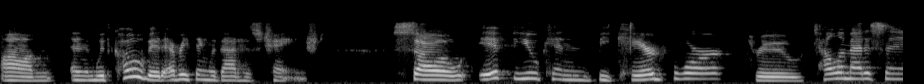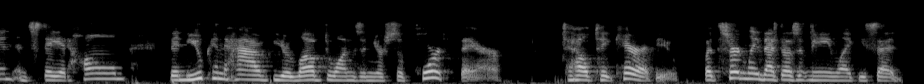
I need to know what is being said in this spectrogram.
Um, and with COVID, everything with that has changed. So if you can be cared for through telemedicine and stay at home, then you can have your loved ones and your support there to help take care of you. But certainly that doesn't mean, like you said,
